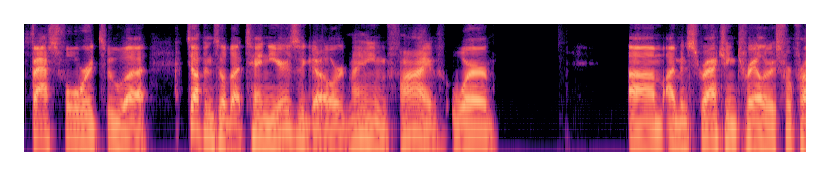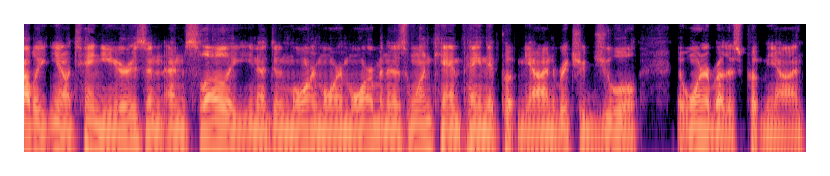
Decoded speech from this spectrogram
Fast forward to uh, it's up until about ten years ago, or maybe even five, where um, I've been scratching trailers for probably you know ten years, and and slowly you know doing more and more and more. And there's one campaign they put me on, Richard Jewell, that Warner Brothers put me on,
